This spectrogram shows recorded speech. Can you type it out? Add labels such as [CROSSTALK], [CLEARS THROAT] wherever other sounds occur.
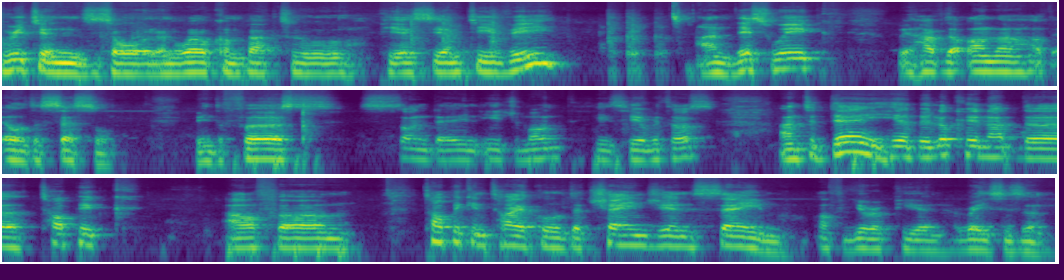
Greetings all and welcome back to PACM TV. And this week we have the honor of Elder Cecil being the first Sunday in each month. He's here with us. And today he'll be looking at the topic of um, topic entitled The Changing Same of European Racism.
